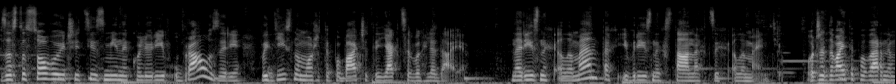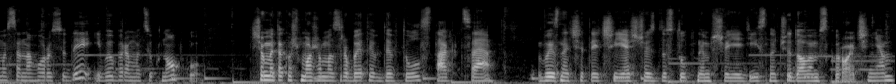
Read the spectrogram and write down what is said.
застосовуючи ці зміни кольорів у браузері, ви дійсно можете побачити, як це виглядає на різних елементах і в різних станах цих елементів. Отже, давайте повернемося нагору сюди і виберемо цю кнопку. Що ми також можемо зробити в DevTools, так це визначити, чи є щось доступним, що є дійсно чудовим скороченням.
